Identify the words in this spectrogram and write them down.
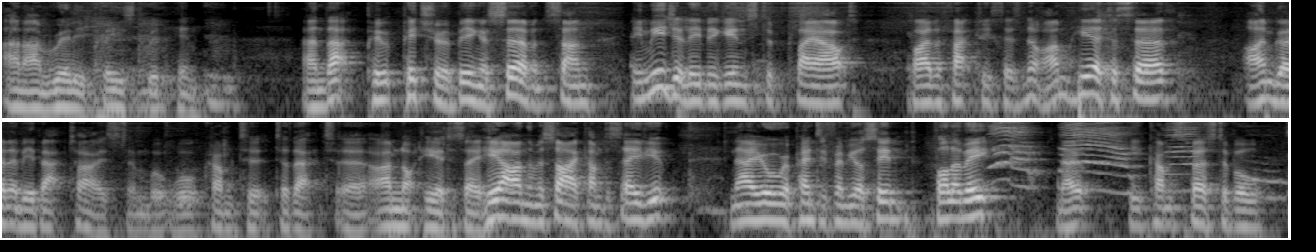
And I'm really pleased with him. And that p- picture of being a servant son immediately begins to play out by the fact he says, No, I'm here to serve. I'm going to be baptized, and we'll, we'll come to, to that. Uh, I'm not here to say, Here, I'm the Messiah, come to save you. Now you're all repented from your sin, follow me. No, he comes first of all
